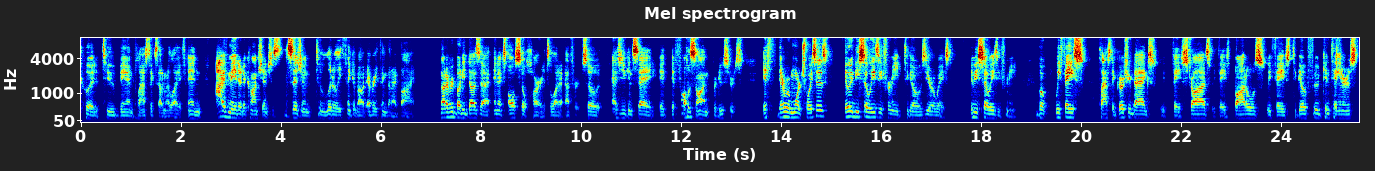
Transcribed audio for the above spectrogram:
could to ban plastics out of my life. And I've made it a conscientious decision to literally think about everything that I buy. Not everybody does that. And it's also hard. It's a lot of effort. So, as you can say, it, it falls on producers. If there were more choices, it would be so easy for me to go zero waste. It'd be so easy for me. But we face plastic grocery bags, we face straws, we face bottles, we face to go food containers.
